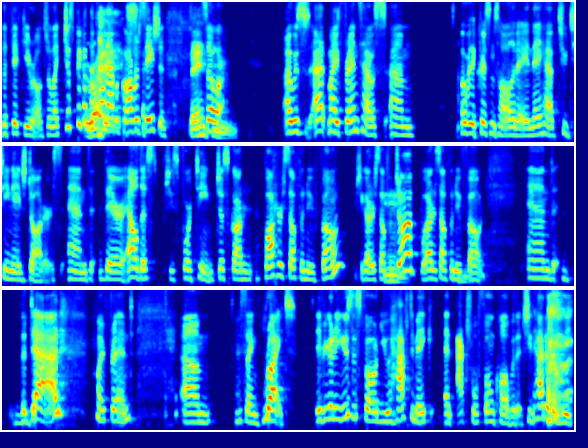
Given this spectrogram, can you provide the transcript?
the 50 year olds. They're like, just pick up the phone and have a conversation. Thank so- you. I was at my friend's house um, over the Christmas holiday, and they have two teenage daughters. And their eldest, she's 14, just got bought herself a new phone. She got herself a Mm. job, bought herself a new Mhm. phone. And the dad, my friend, um, was saying, right, if you're going to use this phone, you have to make an actual phone call with it. She'd had it a week.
